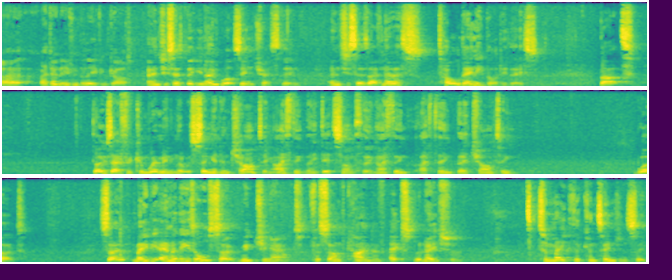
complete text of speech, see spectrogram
uh, I don't even believe in God. And she says, But you know what's interesting? And she says, I've never told anybody this, but those African women that were singing and chanting, I think they did something. I think, I think their chanting worked. So maybe Emily's also reaching out for some kind of explanation to make the contingency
